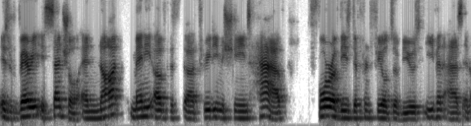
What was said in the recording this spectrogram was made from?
is very essential. And not many of the uh, 3D machines have four of these different fields of views even as an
